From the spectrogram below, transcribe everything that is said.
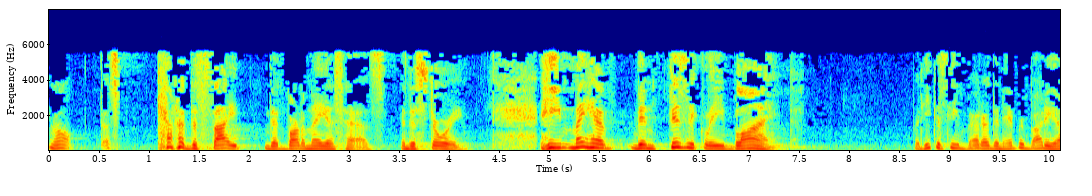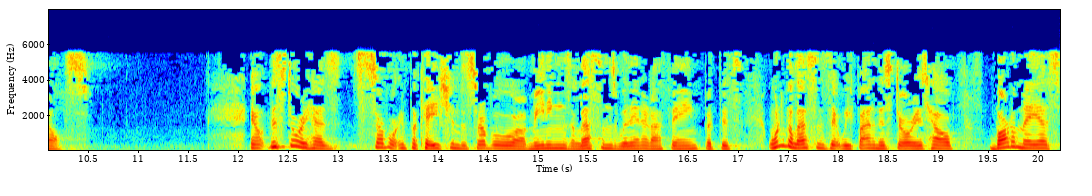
Well, that's kind of the sight that Bartimaeus has in this story. He may have been physically blind, but he could see better than everybody else. Know, this story has several implications several uh, meanings and lessons within it, I think. But this, one of the lessons that we find in this story is how Bartimaeus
